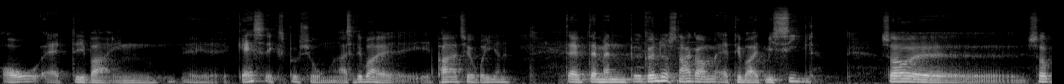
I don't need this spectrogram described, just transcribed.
og at det var en øh, gaseksplosion. Altså, det var et par af teorierne. Da, da man begyndte at snakke om, at det var et missil, så, øh, så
